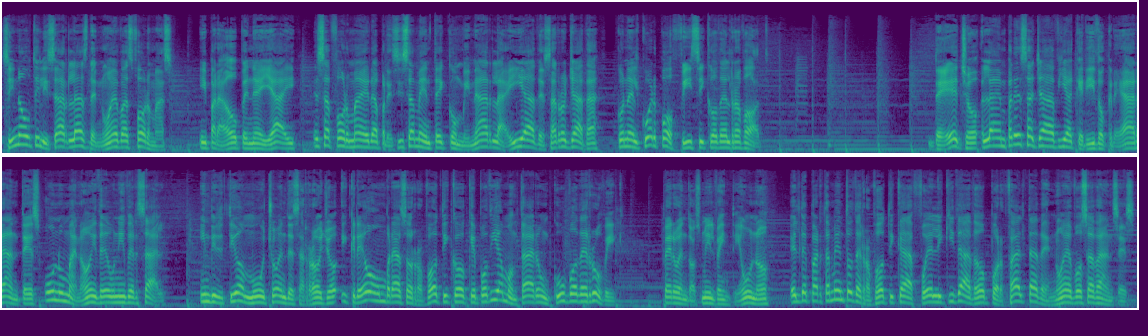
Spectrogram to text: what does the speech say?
sino utilizarlas de nuevas formas. Y para OpenAI, esa forma era precisamente combinar la IA desarrollada con el cuerpo físico del robot. De hecho, la empresa ya había querido crear antes un humanoide universal. Invirtió mucho en desarrollo y creó un brazo robótico que podía montar un cubo de Rubik. Pero en 2021, el departamento de robótica fue liquidado por falta de nuevos avances.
